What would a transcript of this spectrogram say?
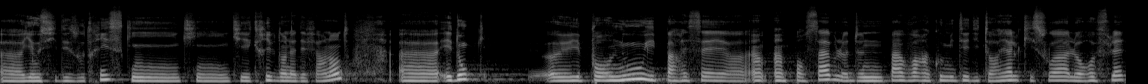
il y a aussi des autrices qui, qui écrivent dans la déferlante. et donc, pour nous, il paraissait impensable de ne pas avoir un comité éditorial qui soit le reflet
